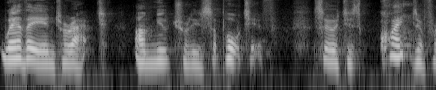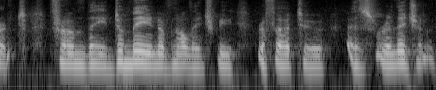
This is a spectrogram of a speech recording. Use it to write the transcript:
where they interact, are mutually supportive. So it is quite different from the domain of knowledge we refer to as religion.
